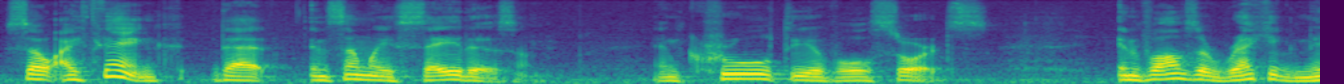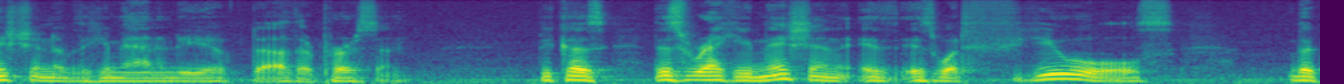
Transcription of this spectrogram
So I think that in some ways sadism and cruelty of all sorts involves a recognition of the humanity of the other person. Because this recognition is, is what fuels the,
